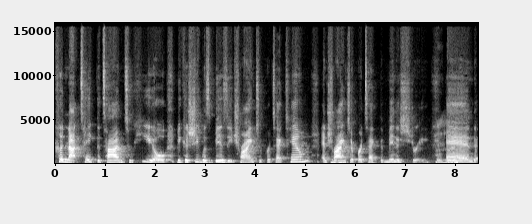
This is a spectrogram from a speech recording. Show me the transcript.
could not take the time to heal because she was busy trying to protect him and trying to protect the ministry. Mhm. And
